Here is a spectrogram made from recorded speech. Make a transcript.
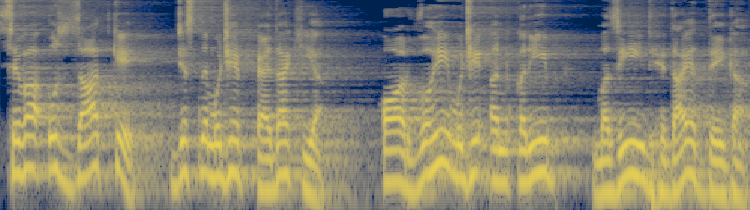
سوا اس ذات کے جس نے مجھے پیدا کیا اور وہی مجھے انقریب مزید ہدایت دے گا۔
